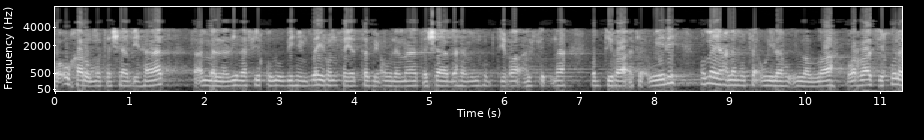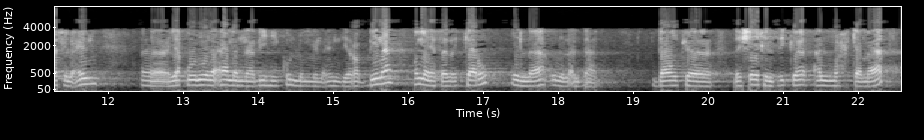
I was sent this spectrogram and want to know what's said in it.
وأخر متشابهات فأما الذين في قلوبهم زير فيتبعون ما تشابه منه ابتغاء الفتنة وابتغاء تأويله وما يعلم تأويله إلا الله. والراسخون في العلم آه، يقولون آمنا به كل من عند ربنا وما يتذكر إلا أولو الألباب. دونك الشيخ الذكر المحكمات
